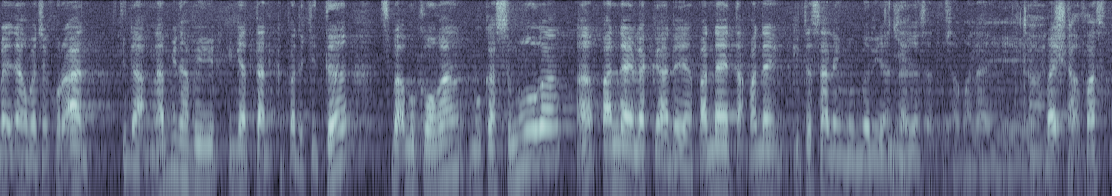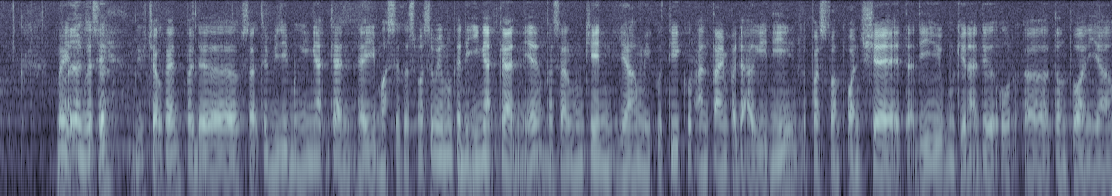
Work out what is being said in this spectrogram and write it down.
Baik jangan baca Quran. Tidak. Nabi dah beri peringatan kepada kita sebab bukan orang, bukan semua orang ha, pandai belaka. Ada yang pandai, tak pandai. Kita saling memberi antara ya. satu sama lain. Baik, Kak Fas. Baik, terima kasih. Diucapkan pada Ustaz Tirmizi mengingatkan dari masa ke semasa memang kena ingatkan ya pasal mungkin yang mengikuti Quran Time pada hari ini. Lepas tuan-tuan share tadi mungkin ada uh, tuan-tuan yang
